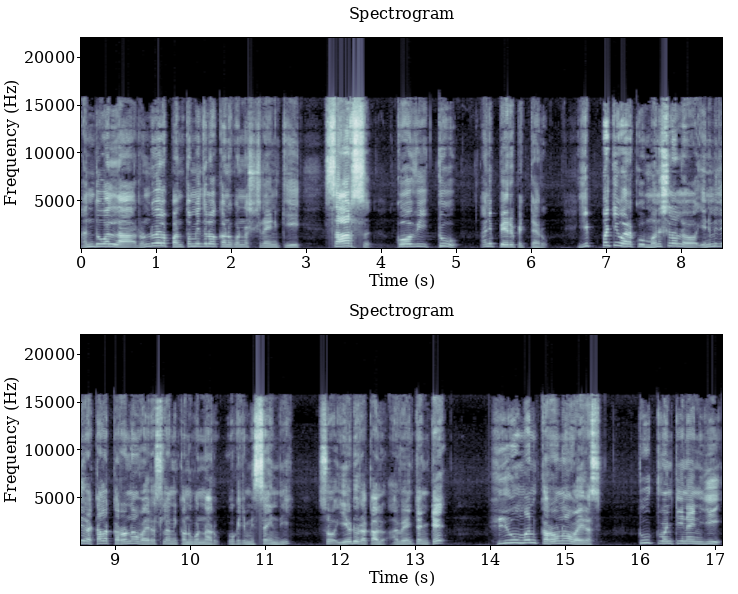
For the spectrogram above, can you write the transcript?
అందువల్ల రెండు వేల పంతొమ్మిదిలో కనుగొన్న స్ట్రెయిన్కి సార్స్ కోవి టూ అని పేరు పెట్టారు. ఇప్పటి వరకు మనుషులలో ఎనిమిది రకాల కరోనా వైరస్లని కనుగొన్నారు. ఒకటి మిస్ అయింది. సో ఏడు రకాలు. అవేంటంటే human coronavirus two twenty nine E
